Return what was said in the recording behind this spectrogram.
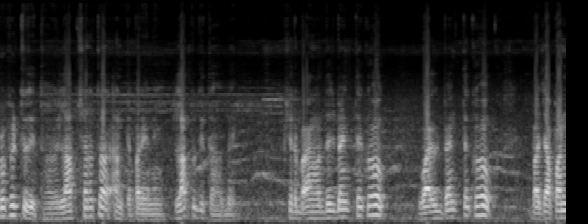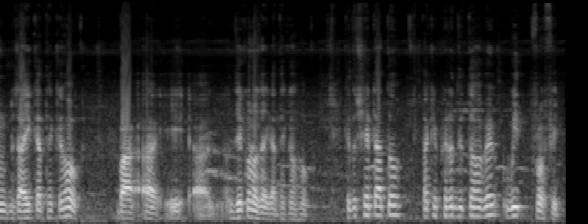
প্রফিট তো দিতে হবে। লাভ ছাড়া তো আনতে পারে নাই। লাভ তো দিতে হবে। সেটা বাংলাদেশ ব্যাংক থেকে হোক ওয়ার্ল্ড ব্যাংক থেকে হোক বা জাপান জায়গা থেকে হোক বা যে কোনো জায়গা থেকে হোক। কিন্তু সেটা তো তাকে ফেরত দিতে হবে উইথ প্রফিট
